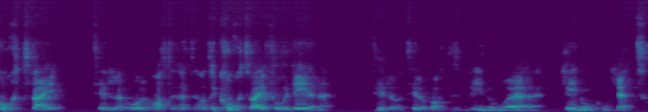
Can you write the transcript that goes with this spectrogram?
kort vei til, at, at, det er kort vei for ideene til å, til å faktisk bli noe, bli noe konkret.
